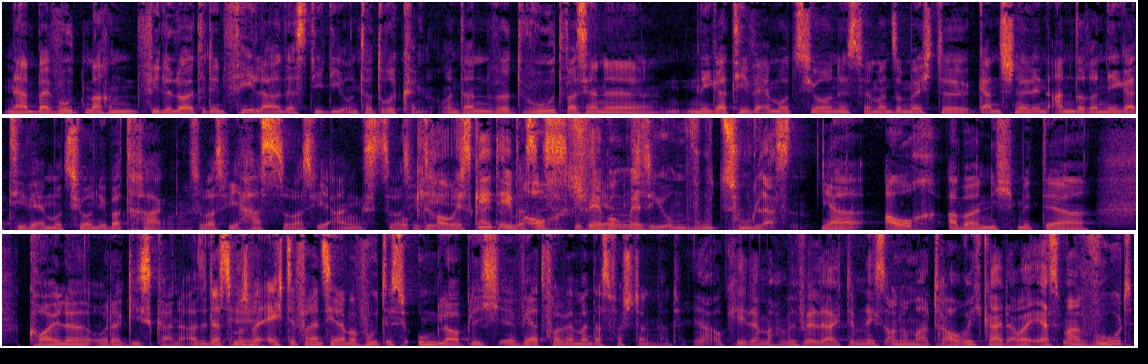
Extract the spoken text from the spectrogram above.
Na, bei Wut machen viele Leute den Fehler, dass die die unterdrücken. Und dann wird Wut, was ja eine negative Emotion ist, wenn man so möchte, ganz schnell in andere negative Emotionen übertragen. Sowas wie Hass, sowas wie Angst, sowas wie Okay, Traurigkeit. es geht eben auch schwerpunktmäßig um Wut zulassen. Ja, auch, aber nicht mit der Keule oder Gießkanne. Also das muss man echt differenzieren. Aber Wut ist unglaublich äh, wertvoll, wenn man das verstanden hat. Ja, okay, dann machen wir vielleicht demnächst auch nochmal Traurigkeit, aber erstmal Wut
